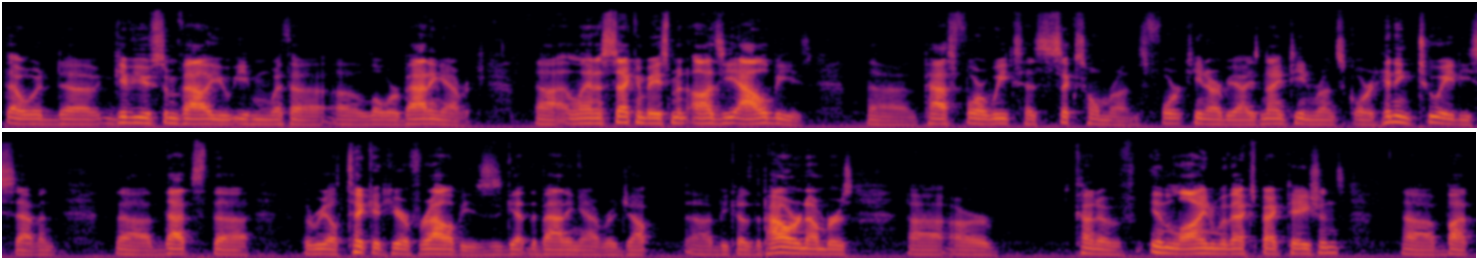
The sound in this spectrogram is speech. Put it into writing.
that would uh, give you some value even with a, a lower batting average. Atlanta's second baseman Ozzie Albies, the past four weeks has six home runs, 14 RBIs, 19 runs scored, hitting 287. that's the the real ticket here for Albies is get the batting average up because the power numbers are kind of in line with expectations, uh, but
